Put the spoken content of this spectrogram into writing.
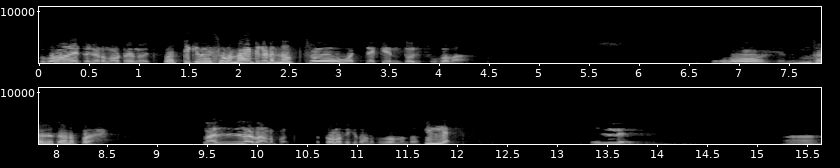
സുഖമായിട്ട് കിടന്നോട്ടെ എന്ന് വെച്ചു. ഒറ്റയ്ക്ക് പോയി സുഖമായിട്ട് കിടന്നു? ഓ ഒറ്റയ്ക്ക് എന്തൊരു സുഖമാ. ഓ എന്തൊരു തണുപ്പ്. നല്ല തണുപ്പ്. തുളസിക്ക് തണുപ്പ് തോന്നുന്നുണ്ടോ? ഇല്ല. ഇല്ലേ? ആ.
